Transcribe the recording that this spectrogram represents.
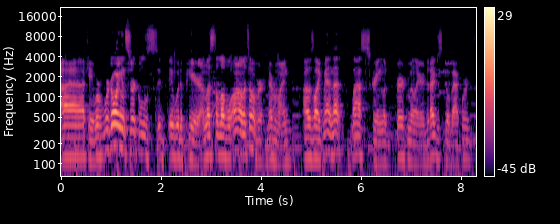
Uh, okay, we're, we're going in circles, it, it would appear. Unless the level... Oh, no, it's over. Never mind. I was like, man, that last screen looked very familiar. Did I just go backwards?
